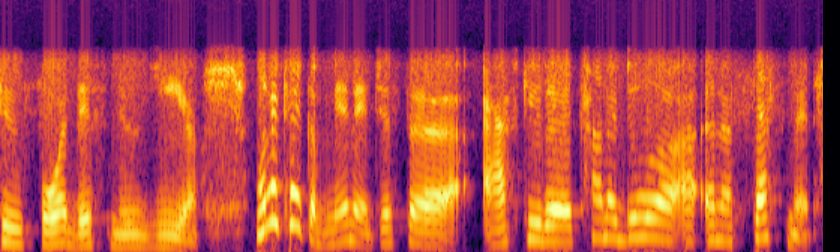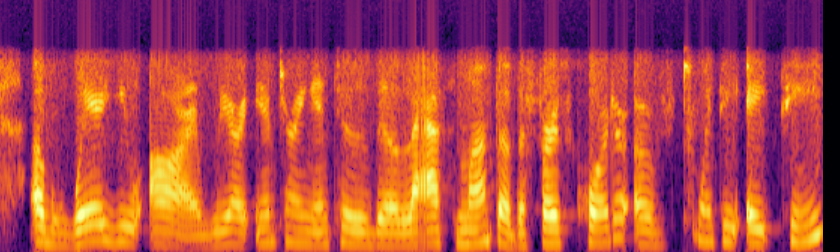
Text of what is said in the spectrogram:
to for this new year. I want to take a minute just to ask you to kind of do a, an assessment of where you are. We are entering into the last month of the first quarter of 2018.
